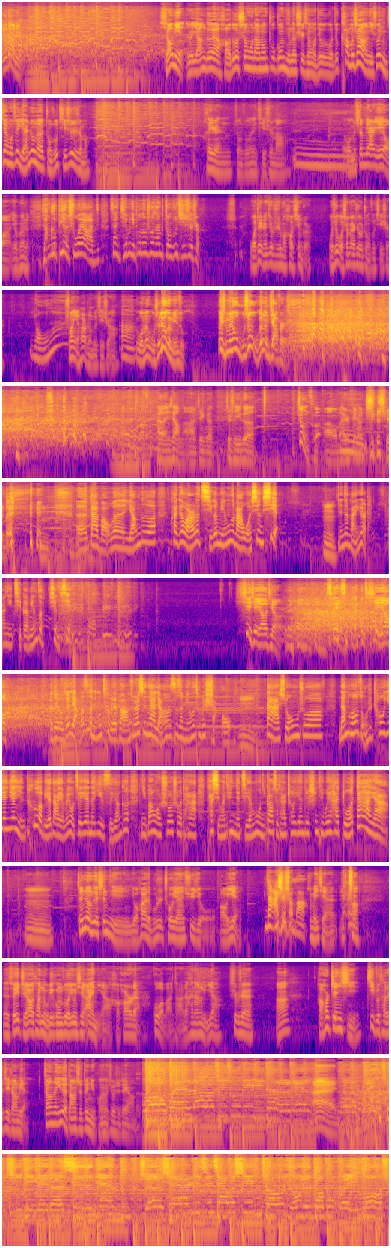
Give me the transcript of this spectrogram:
一个道理。小敏说：“杨哥呀，好多生活当中不公平的事情，我就我就看不上。你说你见过最严重的种族歧视是什么？黑人种族那歧视吗？嗯，我们身边也有啊。有朋友说：杨哥别说呀，在节目里不能说咱们种族歧视事儿。是我这人就是这么好性格，我觉得我身边就有种族歧视，有啊？双引号种族歧视啊。啊，我们五十六个民族，为什么有五十五个能加分儿？开玩笑嘛啊，这个这是一个政策啊，我们还是非常支持的。嗯，呃，大宝问杨哥，快给我儿子起个名字吧，我姓谢，嗯，人家满月了，让你起个名字，姓谢。谢谢邀请，谢谢邀请。谢邀，啊，对，我觉得两个字的名字特别棒，就说现在两个字的名字特别少。嗯，大熊说，男朋友总是抽烟，烟瘾特别大，也没有戒烟的意思。杨哥，你帮我说说他，他喜欢听你的节目，你告诉他抽烟对身体危害多大呀？嗯，真正对身体有害的不是抽烟、酗酒、熬夜，那是什么？是没钱。嗯，所以只要他努力工作，用心爱你啊，好好的过吧，咋的还能离呀、是不是？啊，好好珍惜，记住他的这张脸。张震岳当时对女朋友就是这样的。我会牢牢记住你的脸，哎，你看看，会珍惜你给的思念。这些日子在我心中永远都不会抹去。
